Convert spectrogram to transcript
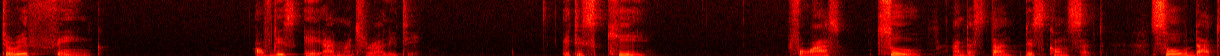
to rethink of this AI materiality. It is key for us to understand this concept so that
